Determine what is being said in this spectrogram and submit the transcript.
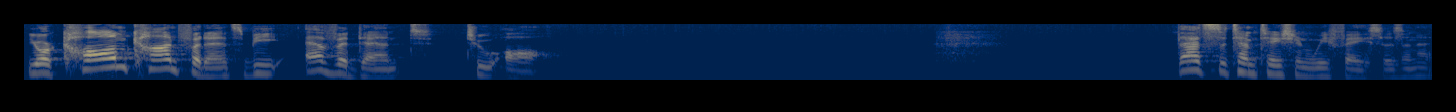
your calm confidence be evident to all. That's the temptation we face, isn't it?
